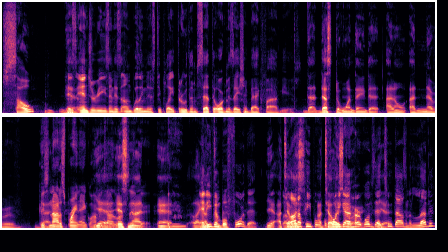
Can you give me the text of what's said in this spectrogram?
so His injuries and his unwillingness to play through them set the organization back five years. that that's the one thing that I don't, I never. It's gotten. not a sprained ankle. How many yeah, times have I it's not, that? and like, and I- even before that, yeah, I a tell lot this- of people I tell before he got story. hurt. What was that? Yeah. 2011.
